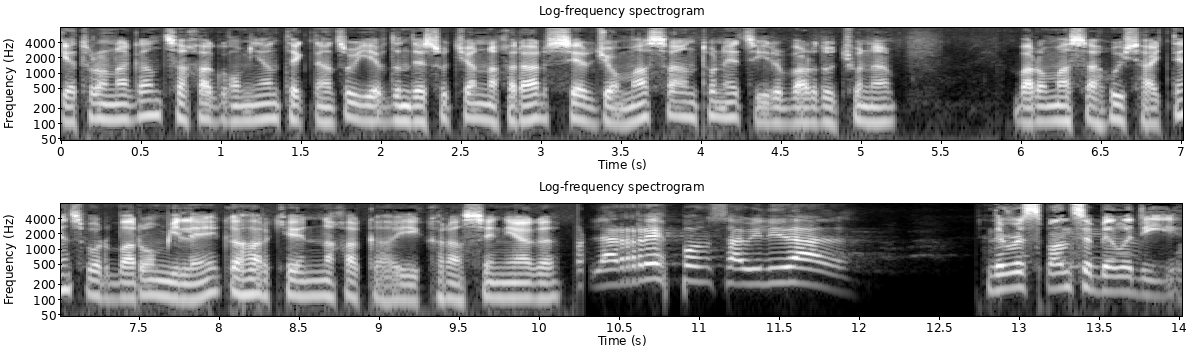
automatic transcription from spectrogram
Գետրոնական ցախագոմյան տեխնացու եւ տնտեսության նախարար Սերջո Մասա ընդունեց իր բարդությունը Baromasa huishaitens kaharke karaseniaga. La responsabilidad the responsibility,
